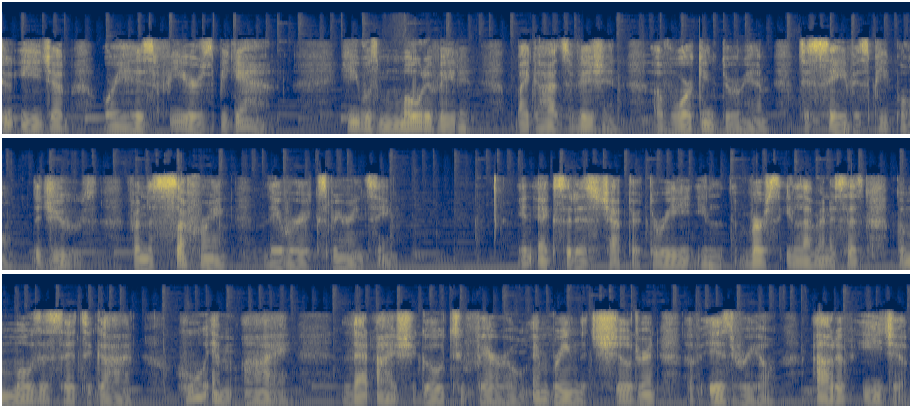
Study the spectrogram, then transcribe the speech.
to Egypt where his fears began. He was motivated by God's vision of working through him to save his people, the Jews, from the suffering they were experiencing. In Exodus chapter 3, verse 11, it says, But Moses said to God, Who am I that I should go to Pharaoh and bring the children of Israel out of Egypt?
